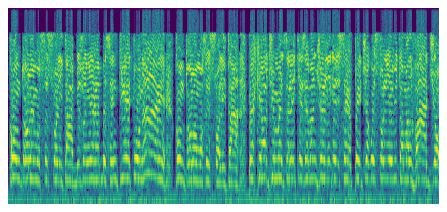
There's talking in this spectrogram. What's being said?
contro l'omosessualità, bisognerebbe sentire tuonare contro l'omosessualità, perché oggi in mezzo alle chiese evangeliche serpeggia questo lievito malvagio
